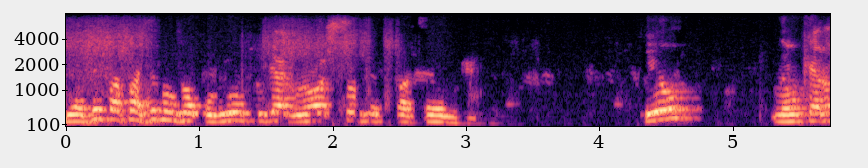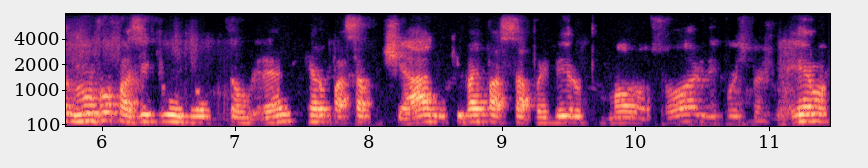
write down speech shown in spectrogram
e a gente está fazendo um documento, um diagnóstico sobre a situação do Rio. Eu não quero, não vou fazer aqui uma introdução grande, quero passar para o Tiago, que vai passar primeiro para o Mauro Osório, depois para a Jurema,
